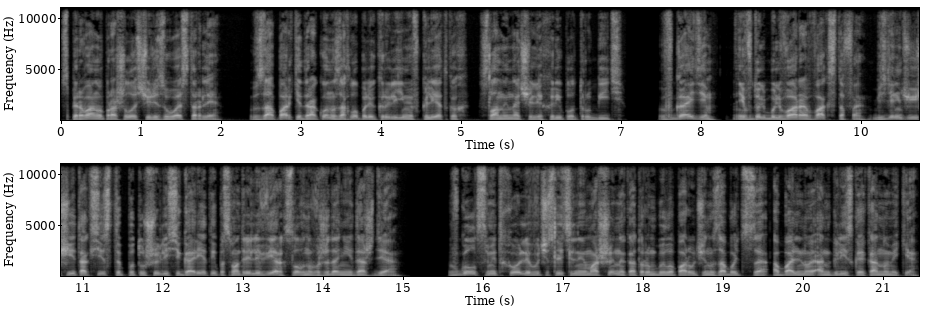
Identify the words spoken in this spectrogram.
Сперва оно прошлось через Уэстерли. В зоопарке драконы захлопали крыльями в клетках, слоны начали хрипло трубить. В Гайде и вдоль бульвара Вакстафа бездельничающие таксисты потушили сигареты и посмотрели вверх, словно в ожидании дождя. В Голдсмит-холле вычислительные машины, которым было поручено заботиться о больной английской экономике,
